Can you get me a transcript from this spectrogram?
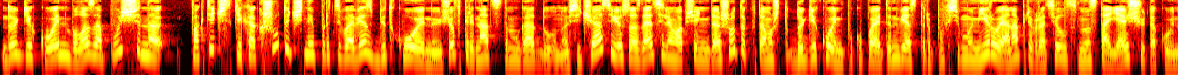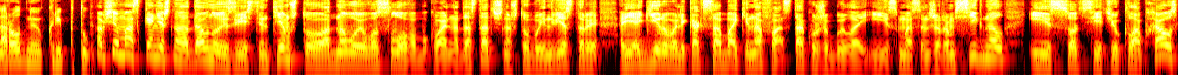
Dogecoin была запущена фактически как шуточный противовес биткоину еще в 2013 году. Но сейчас ее создателям вообще не до шуток, потому что Dogecoin покупает инвесторы по всему миру, и она превратилась в настоящую такую народную крипту. Вообще Маск, конечно, давно известен тем, что одного его слова буквально достаточно, чтобы инвесторы реагировали как собаки на фас. Так уже было и с мессенджером Signal, и с соцсетью Clubhouse.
